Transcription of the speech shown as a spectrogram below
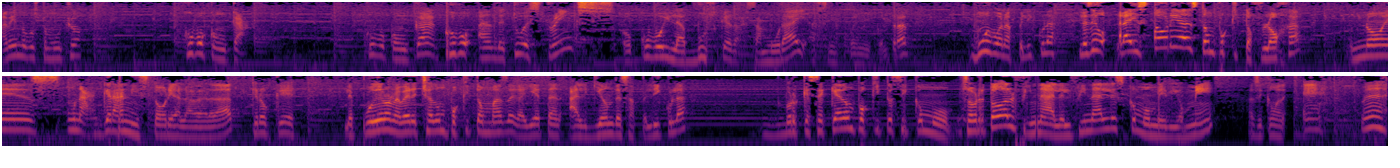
A mí me gusta mucho. Cubo con K. Cubo con K. Cubo and the Two Strings. O Cubo y la búsqueda samurai. Así pueden encontrar. Muy buena película. Les digo, la historia está un poquito floja. No es una gran historia, la verdad. Creo que le pudieron haber echado un poquito más de galleta al guion de esa película. Porque se queda un poquito así como. Sobre todo al final. El final es como medio me. Así como de. Eh, eh.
